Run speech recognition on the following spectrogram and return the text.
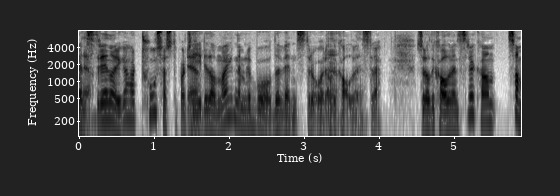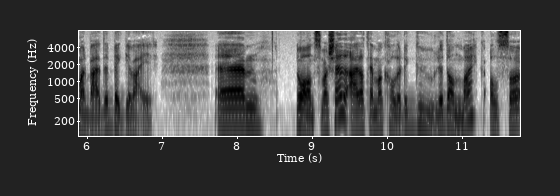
Venstre i Norge har to søsterpartier Ja. i Danmark, nemlig både Venstre og Radikale Venstre. Så Radikale Venstre kan samarbeide begge veier. Um, noe annet som har skjedd, er at det man kaller det gule Danmark, altså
